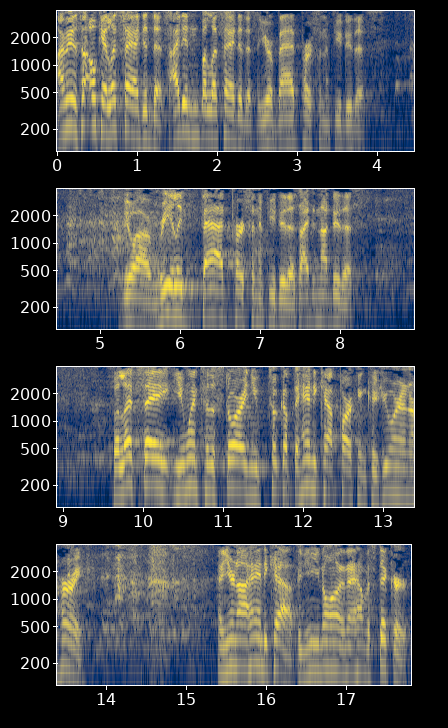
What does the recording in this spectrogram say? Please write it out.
I mean, okay, let's say I did this. I didn't, but let's say I did this. You're a bad person if you do this. You are a really bad person if you do this. I did not do this. But let's say you went to the store and you took up the handicap parking because you were in a hurry. and you're not handicapped and you don't have a sticker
